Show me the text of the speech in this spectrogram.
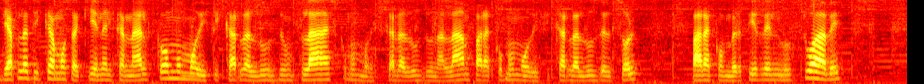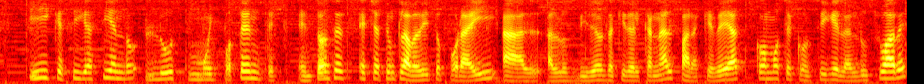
Ya platicamos aquí en el canal cómo modificar la luz de un flash, cómo modificar la luz de una lámpara, cómo modificar la luz del sol para convertirla en luz suave y que siga siendo luz muy potente. Entonces échate un clavadito por ahí a los videos de aquí del canal para que veas cómo se consigue la luz suave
